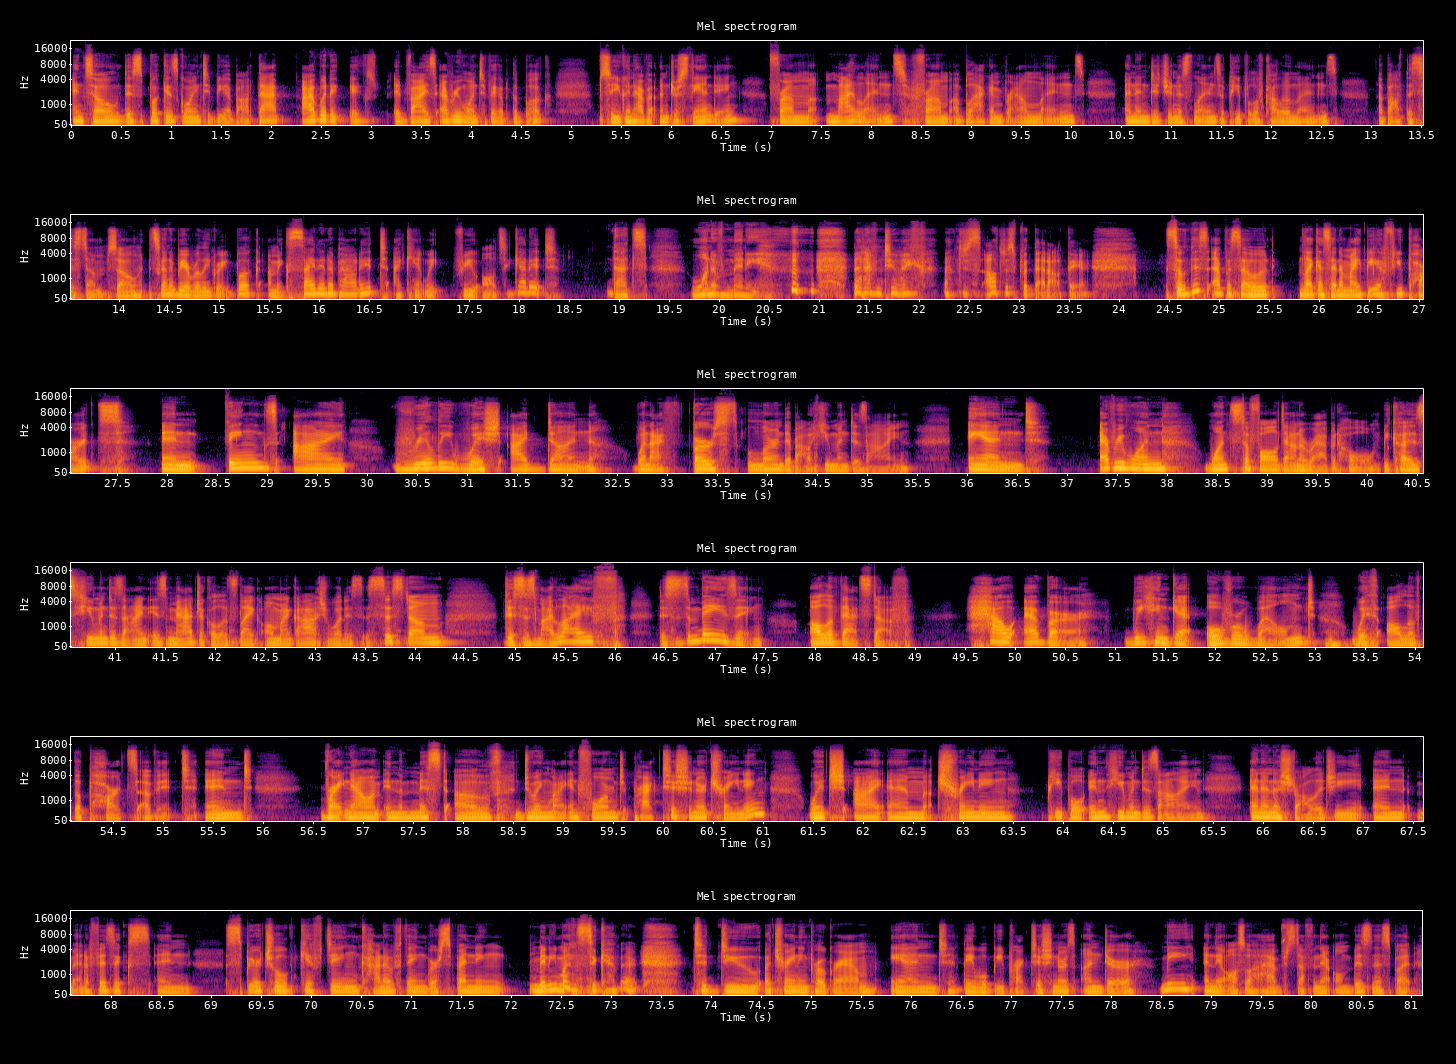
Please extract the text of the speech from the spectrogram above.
And so this book is going to be about that. I would ex- advise everyone to pick up the book so you can have an understanding from my lens, from a black and brown lens, an indigenous lens, a people of color lens about the system. So it's going to be a really great book. I'm excited about it. I can't wait for you all to get it. That's one of many that I'm doing. I'll just I'll just put that out there. So, this episode, like I said, it might be a few parts and things I really wish I'd done when I first learned about human design. And everyone wants to fall down a rabbit hole because human design is magical. It's like, oh my gosh, what is this system? This is my life. This is amazing. All of that stuff. However, we can get overwhelmed with all of the parts of it. And right now, I'm in the midst of doing my informed practitioner training, which I am training people in human design and in astrology and metaphysics and spiritual gifting kind of thing. We're spending many months together to do a training program, and they will be practitioners under me and they also have stuff in their own business. But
